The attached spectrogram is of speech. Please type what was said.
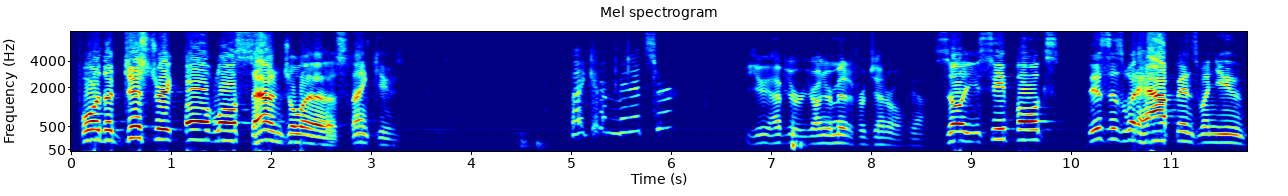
for the District of Los Angeles. Thank you. Can I get a minute, sir? You have your, you're on your minute for general, yeah. So you see, folks, this is what happens when you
